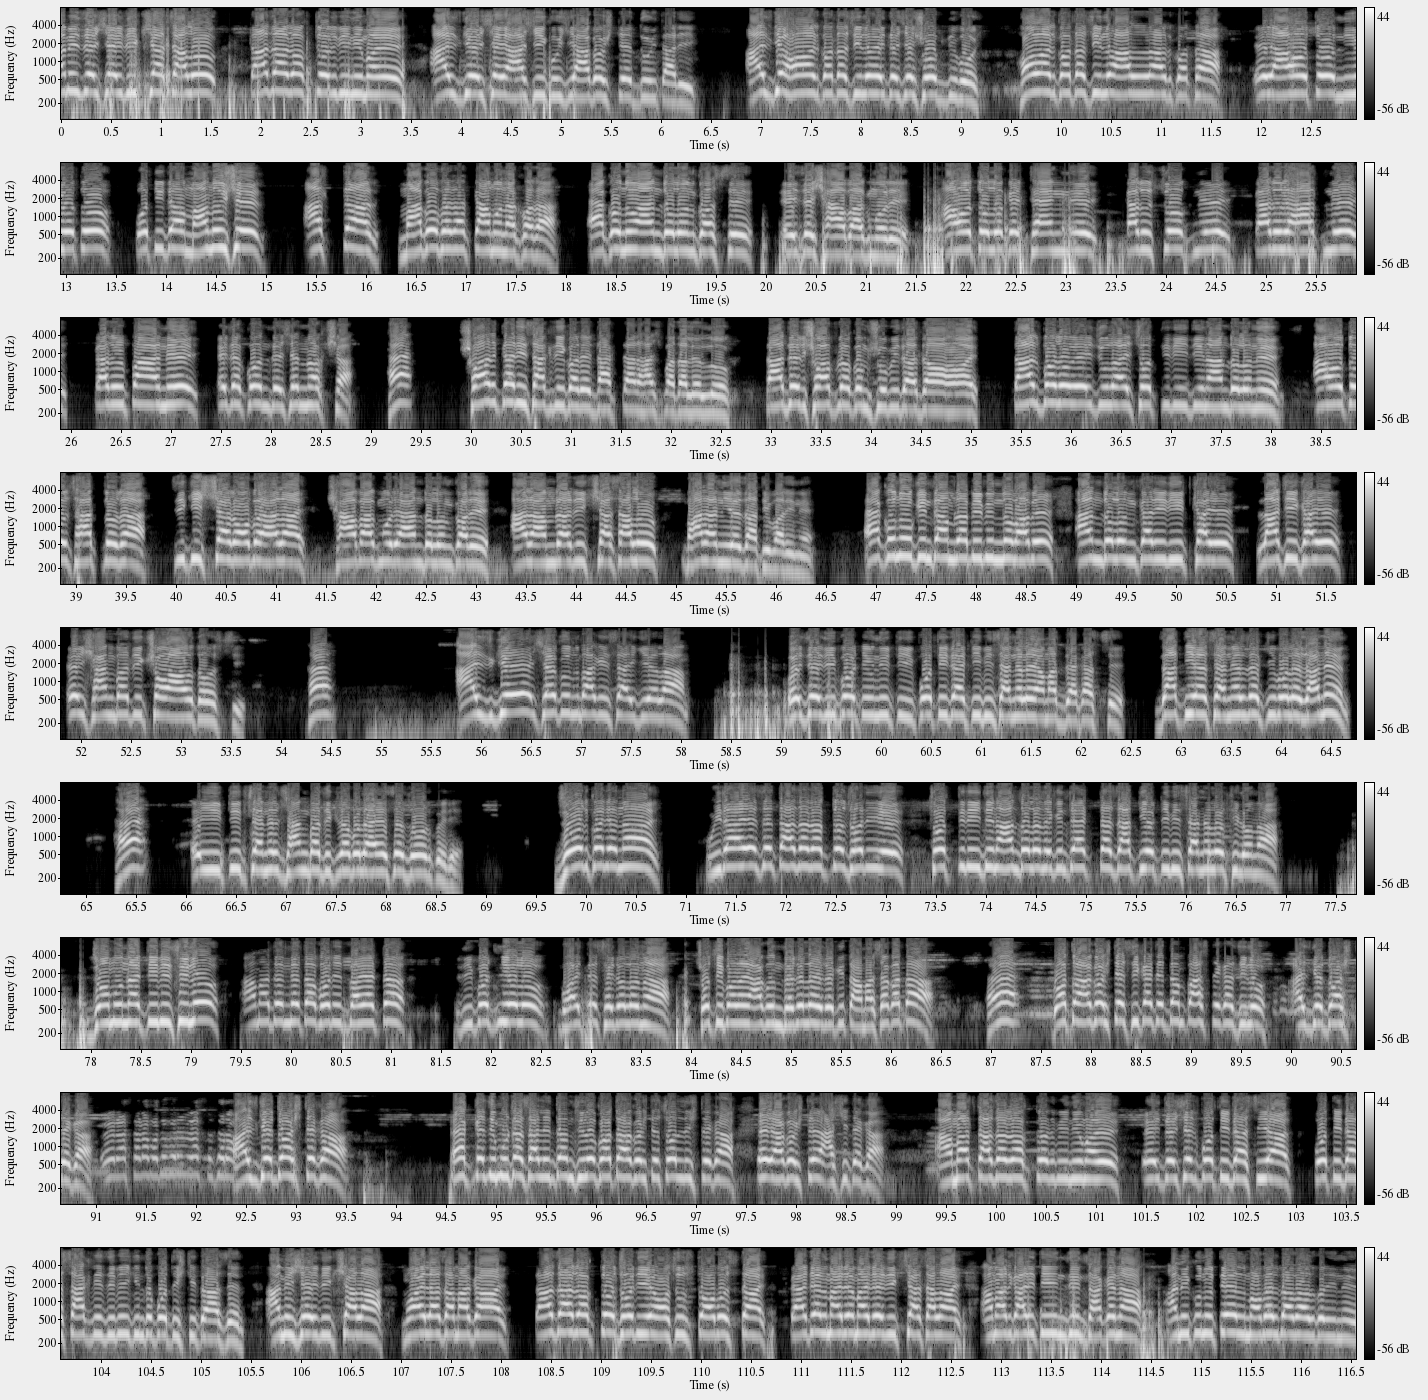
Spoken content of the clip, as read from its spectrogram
আমি যে সেই রিক্সা চালক তাজা রক্তর বিনিময়ে আজকে সেই হাসি খুশি আগস্টের দুই তারিখ। আজকে হওয়ার কথা ছিল এই দেশে শোক দিবস। হওয়ার কথা ছিল আল্লাহর কথা। এই আহত, নিহত প্রতিটা মানুষের আত্মার মাগো ফেরার কামনা করা। এখনও আন্দোলন করছে এই যে শাহবাগ মোড়ে। আহত লোকের ঠ্যাং নেই, কারুর চোখ নেই, কারুর হাত নেই, কারুর পা নেই। এটা কোন দেশের নকশা? হ্যাঁ? সরকারি চাকরি করে ডাক্তার, হাসপাতালের লোক। তাদের সব রকম সুবিধা দেওয়া হয়। তারপরেও এই জুলাই ছত্রিশ দিন আন্দোলনে আহত ছাত্ররা চিকিৎসার অবহেলায় শাহবাগ মোড়ে আন্দোলন করে আর আমরা রিক্সা চালক ভাড়া নিয়ে যাতে পারি না এখনও কিন্তু আমরা বিভিন্ন ভাবে আন্দোলনকারী রিট খাইয়ে, লাঠি খাইয়ে এই সাংবাদিক সহ আহত হচ্ছি। হ্যাঁ? আজকে সেগুন বাগিচায় গেলাম। ওই যে রিপোর্ট ইউনিটি প্রতিটা টিভি চ্যানেলে আমার দেখাচ্ছে। জাতীয় চ্যানেলটা কি বলে জানেন? হ্যাঁ? এই ইউটিউব চ্যানেল সাংবাদিকরা বলে এসে জোর করে। জোর করে নয়, উইরা এসে তাজা রক্ত ঝরিয়ে ছত্রিশ দিন আন্দোলনে কিন্তু একটা জাতীয় টিভি চ্যানেলও ছিল না। যমুনা টিভি ছিল, আমাদের নেতা ফরিদ ভাই একটা রিপোর্ট নিয়ে হলো ভয়তে ছেড়লো না। সচিবালয়ে আগুন ধরেলো, এটা কি তামাশা কথা? হ্যাঁ? গত আগস্টে শিকারের দাম পাঁচ টাকা ছিল আজকে দশ টাকা। আজকে দশ টাকা। এক কেজি মোটা চালের দাম ছিল গত আগস্টে চল্লিশ টাকা এই আগস্টে আশি টাকা। আমার তাজা রক্তের বিনিময়ে এই দেশের প্রতিটা চেয়ার প্রতিটা চাকরিজীবী কিন্তু প্রতিষ্ঠিত আছেন। আমি সেই রিক্সালা ময়লা জামা গায় তাজা রক্ত ঝরিয়ে অসুস্থ অবস্থায় প্যাডেল মাইরে মাইরে রিক্সা চালাই আমার গাড়িতে ইঞ্জিন থাকে না আমি কোনো তেল মোবাইল ব্যবহার করি না।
